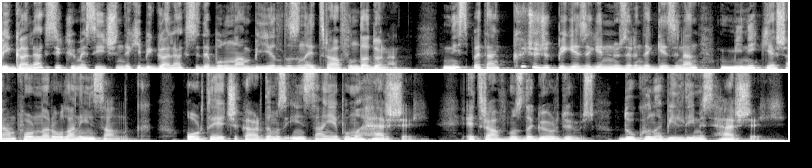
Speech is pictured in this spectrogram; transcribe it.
bir galaksi kümesi içindeki bir galakside bulunan bir yıldızın etrafında dönen, nispeten küçücük bir gezegenin üzerinde gezinen minik yaşam formları olan insanlık. Ortaya çıkardığımız insan yapımı her şey. Etrafımızda gördüğümüz, dokunabildiğimiz her şey.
